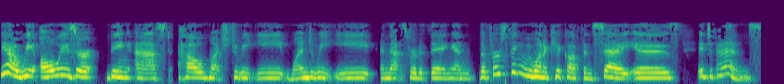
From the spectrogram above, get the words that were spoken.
Yeah, we always are being asked how much do we eat, when do we eat, and that sort of thing. And the first thing we want to kick off and say is it depends.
